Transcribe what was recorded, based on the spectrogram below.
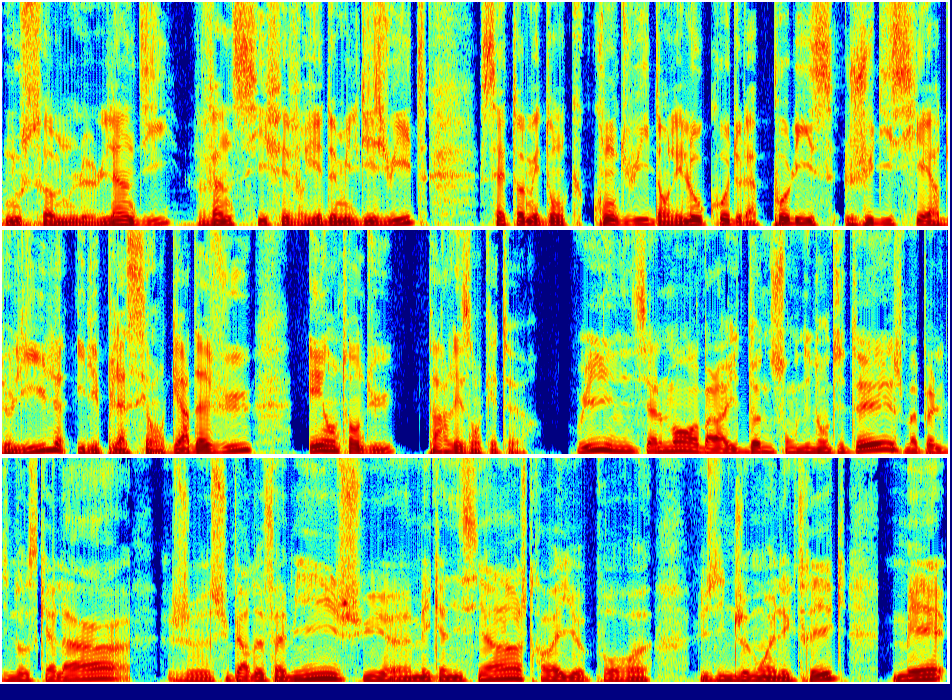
Nous sommes le lundi 26 février 2018. Cet homme est donc conduit dans les locaux de la police judiciaire de Lille. Il est placé en garde à vue et entendu par les enquêteurs. Oui, initialement, bah il donne son identité. Je m'appelle Dino Scala, je suis père de famille, je suis euh, mécanicien, je travaille pour euh, l'usine Gemont électrique, mais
